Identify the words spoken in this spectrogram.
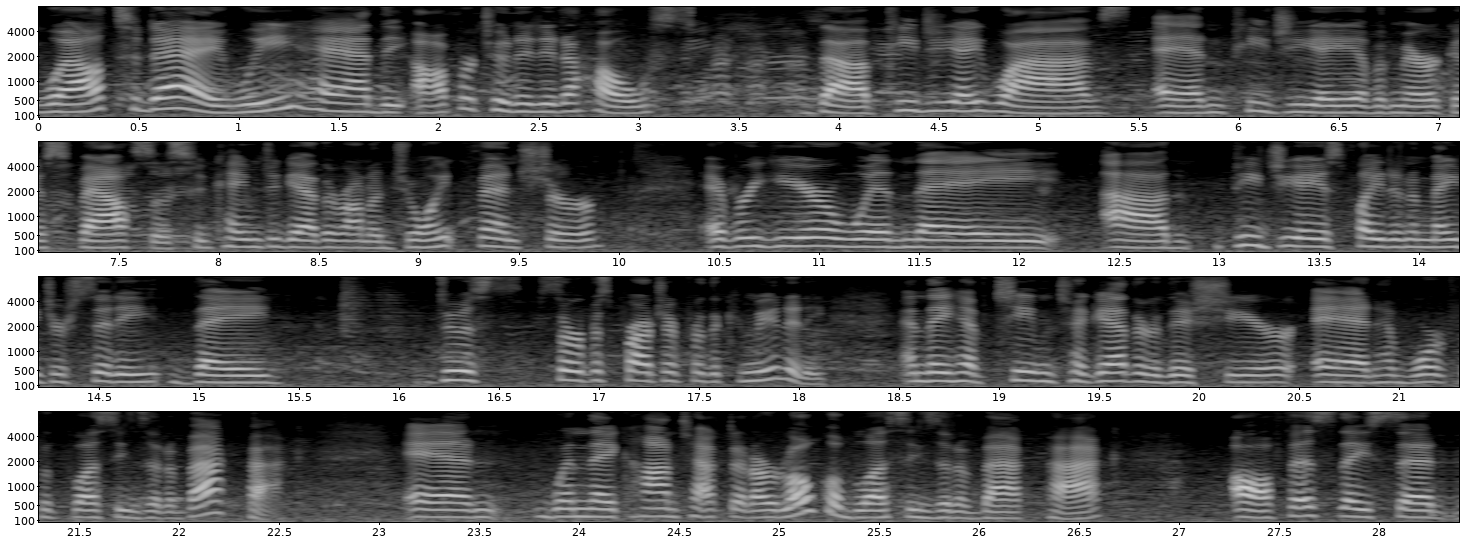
Well, today we had the opportunity to host the PGA Wives and PGA of America Spouses who came together on a joint venture. Every year when they, uh, the PGA is played in a major city, they do a service project for the community. And they have teamed together this year and have worked with Blessings in a Backpack. And when they contacted our local Blessings in a Backpack office, they said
